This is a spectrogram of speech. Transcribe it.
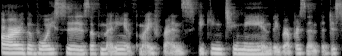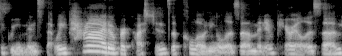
are the voices of many of my friends speaking to me, and they represent the disagreements that we've had over questions of colonialism and imperialism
